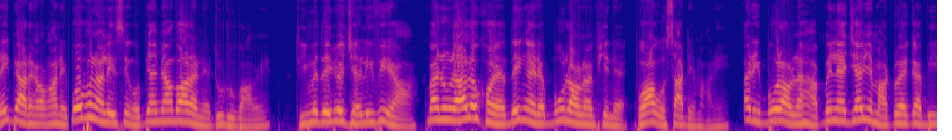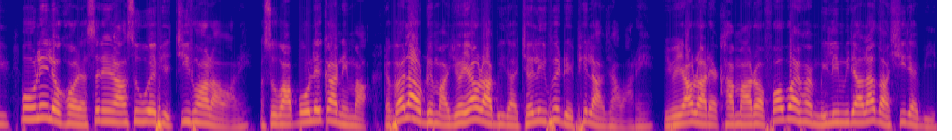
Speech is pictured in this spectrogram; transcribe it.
လိပ်ပြတစ်ကောင်ကနေပိုးဖလန်လေးဆင့်ကိုပြန်ပြောင်းသွားတယ်နဲ့အတူတူပါပဲ။ ဒီမသေးပြ jellyfish ဟာပန်နူလာလို့ခေါ်တဲ့သိငယ်တဲ့ပိုးလောင်လန့်ဖြစ်တဲ့ဘဝကိုစတင်ပါတယ်။အဲ့ဒီပိုးလောင်လန့်ဟာပင်လယ်ကျဲပြင်မှာတွဲကပ်ပြီးပိုလေးလို့ခေါ်တဲ့စနင်နာစုဝေးဖြစ်ကြီးထွားလာပါတယ်။အဆိုပါပိုလေးကနေမှတစ်ပတ်လောက်အတွင်းမှာရွယ်ရောက်လာပြီးသား jellyfish တွေဖြစ်လာကြပါတယ်။ရွယ်ရောက်လာတဲ့အခါမှာတော့4.5 mm လောက်သာရှိတတ်ပြီး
